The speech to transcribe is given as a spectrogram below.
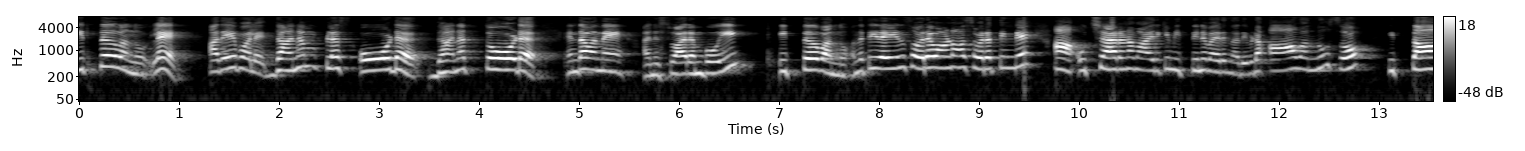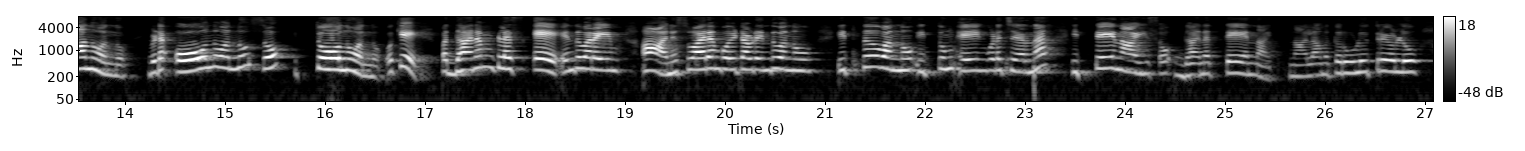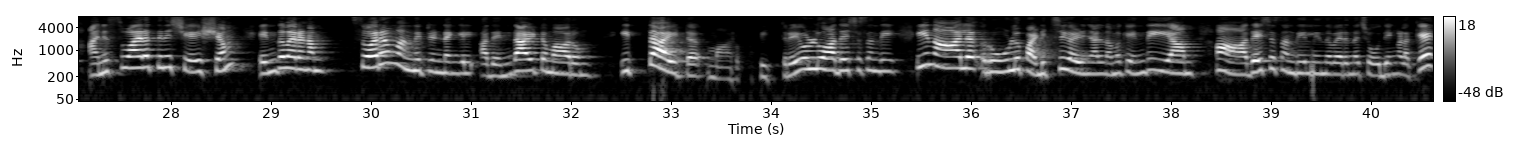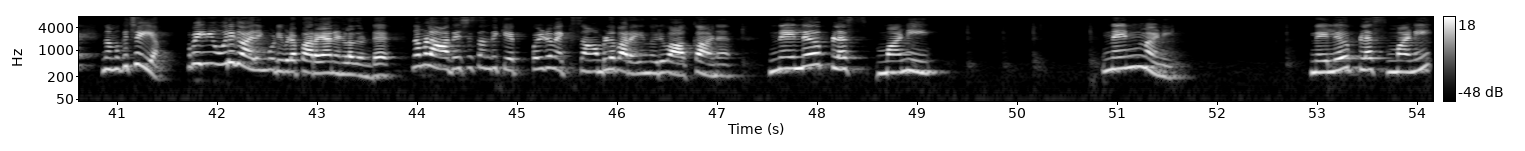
ഇത്ത് വന്നു അല്ലേ അതേപോലെ ധനം പ്ലസ് ഓട് ധനത്തോട്. എന്താ വന്നേ? അനുസ്വാരം പോയി. ഇത്ത് വന്നു. എന്നിട്ട് ഇത് ഏത് സ്വരമാണോ? ആ സ്വരത്തിന്റെ ആ ഉച്ചാരണമായിരിക്കും ഇത്തിന് വരുന്നത്. ഇവിടെ ആ വന്നു സോ ഇത്താന്ന് വന്നു. ഇവിടെ ഓന്ന് വന്നു സോ ഇത്തോന്ന് വന്നു. ഓക്കെ അപ്പൊ ധനം പ്ലസ് എ എന്ത് പറയും? ആ അനുസ്വാരം പോയിട്ട് അവിടെ എന്ത് വന്നു? ഇത്ത് വന്നു ഇത്തും എയും കൂടെ ചേർന്ന് ഇത്തേ നായി സോ ധനത്തെ എന്നായി. നാലാമത്തെ റൂൾ ഇത്രയേ ഉള്ളൂ. അനുസ്വാരത്തിന് ശേഷം എന്ത് വരണം? സ്വരം വന്നിട്ടുണ്ടെങ്കിൽ അതെന്തായിട്ട് മാറും? ഇത്തായിട്ട് മാറും. അപ്പൊ ഇത്രയേ ഉള്ളൂ ആദേശസന്ധി. ഈ നാല് റൂൾ പഠിച്ചു കഴിഞ്ഞാൽ നമുക്ക് എന്ത് ചെയ്യാം? ആ ആദേശസന്ധിയിൽ നിന്ന് വരുന്ന ചോദ്യങ്ങളൊക്കെ നമുക്ക് ചെയ്യാം. അപ്പൊ ഇനി ഒരു കാര്യം കൂടി ഇവിടെ പറയാനുള്ളതുണ്ട്. നമ്മൾ ആദേശസന്ധിക്ക് എപ്പോഴും എക്സാമ്പിൾ പറയുന്ന ഒരു വാക്കാണ്. നെൽ പ്ലസ് മണി നെന്മണി. നെൽ പ്ലസ് മണി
